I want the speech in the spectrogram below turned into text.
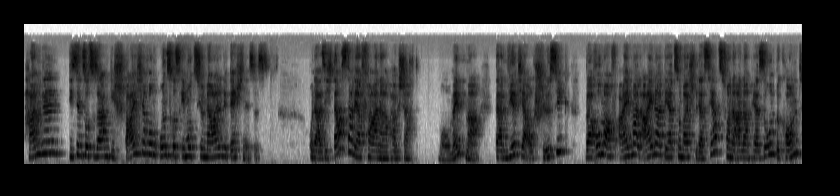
handeln. Die sind sozusagen die Speicherung unseres emotionalen Gedächtnisses. Und als ich das dann erfahren habe, habe ich gedacht, Moment mal, dann wird ja auch schlüssig, warum auf einmal einer, der zum Beispiel das Herz von einer anderen Person bekommt,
